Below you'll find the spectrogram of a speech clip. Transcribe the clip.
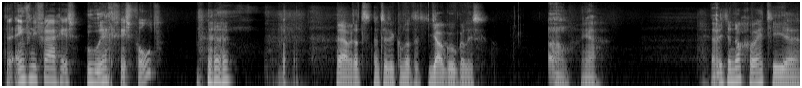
De, een van die vragen is, hoe rechts is Volt? Ja, maar dat is natuurlijk omdat het jouw Google is. Oh, ja. Weet je nog, hoe heet die? eh,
